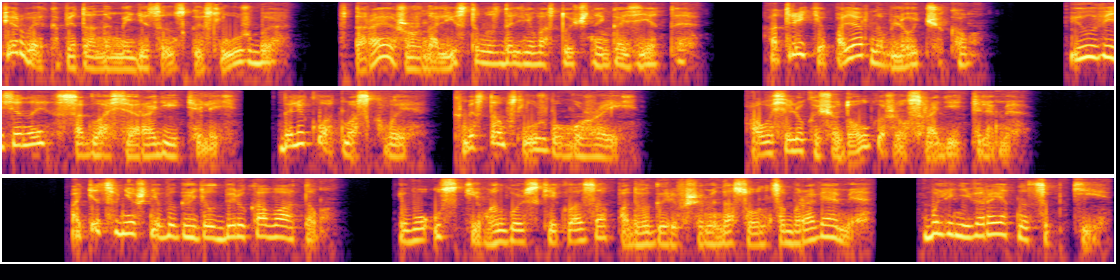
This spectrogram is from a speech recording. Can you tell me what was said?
Первая капитаном медицинской службы, вторая журналистом из дальневосточной газеты, а третья полярным летчиком. И увезены, с согласия родителей, далеко от Москвы, к местам службы мужей. А Василек еще долго жил с родителями. Отец внешне выглядел бирюковатым. Его узкие монгольские глаза под выгоревшими на солнце бровями были невероятно цепки.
